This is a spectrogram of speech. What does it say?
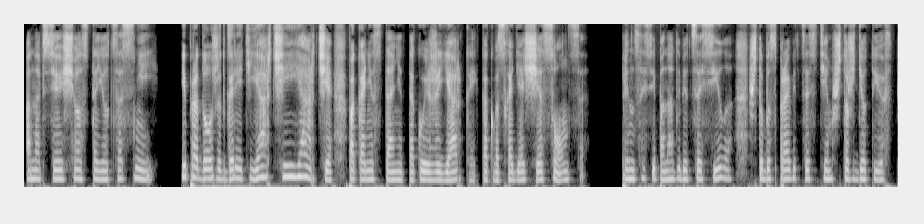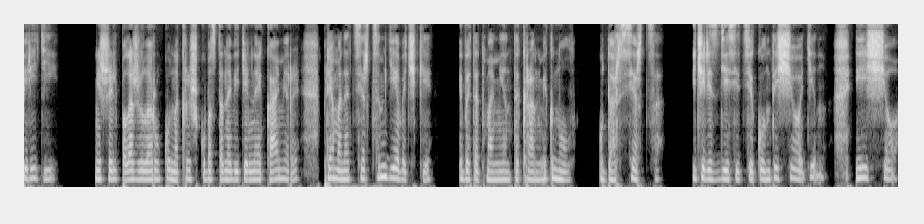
она все еще остается с ней и продолжит гореть ярче и ярче, пока не станет такой же яркой, как восходящее солнце. Принцессе понадобится сила, чтобы справиться с тем, что ждет ее впереди. Мишель положила руку на крышку восстановительной камеры прямо над сердцем девочки, и в этот момент экран мигнул. Удар сердца. И через 10 секунд еще один. И еще.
